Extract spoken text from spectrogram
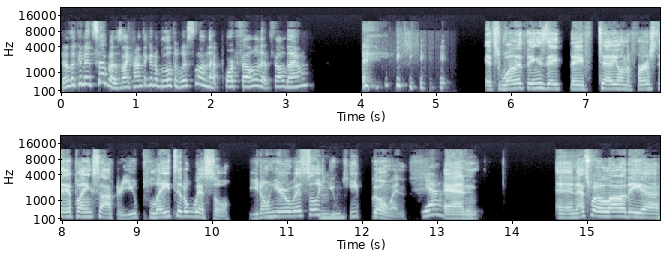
They're looking at Seba. It's like, aren't they going to blow the whistle on that poor fella that fell down? it's one of the things they they tell you on the first day of playing soccer. You play to the whistle. You don't hear a whistle, mm-hmm. you keep going. Yeah, and and that's what a lot of the uh,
